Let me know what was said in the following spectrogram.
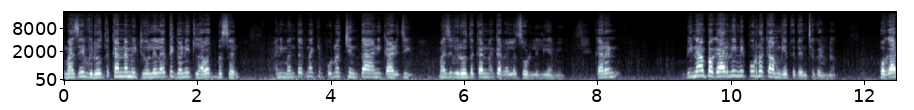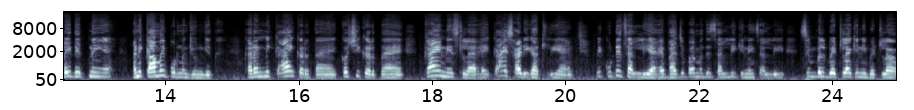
माझे विरोधकांना मी ठेवलेलं आहे ते गणित लावत बसेल. आणि म्हणतात ना की पूर्ण चिंता आणि काळजी माझ्या विरोधकांना करायला सोडलेली आहे मी. कारण बिना पगारनी मी पूर्ण काम घेते त्यांच्याकडनं. पगारही देत नाही आहे आणि कामही पूर्ण घेऊन घेत. आहे कारण मी काय करताय? कशी करताय? काय नेसलं आहे काय साडी घातली आहे? मी कुठे चालली आहे? भाजपामध्ये चालली की नाही चालली? सिम्बल भेटला की नाही भेटला?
